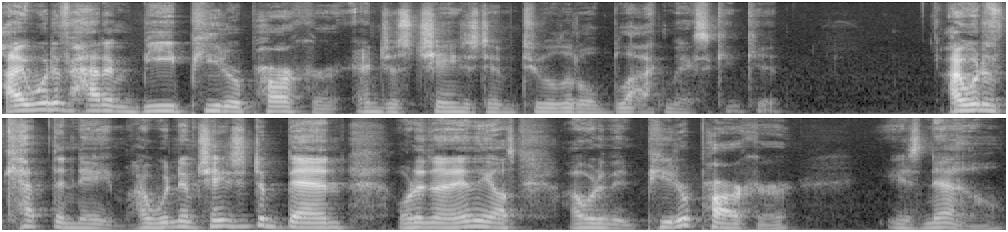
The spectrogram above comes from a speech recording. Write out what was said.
I would have had him be Peter Parker and just changed him to a little black Mexican kid. I would have kept the name. I wouldn't have changed it to Ben. I would have done anything else. I would have been Peter Parker is now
